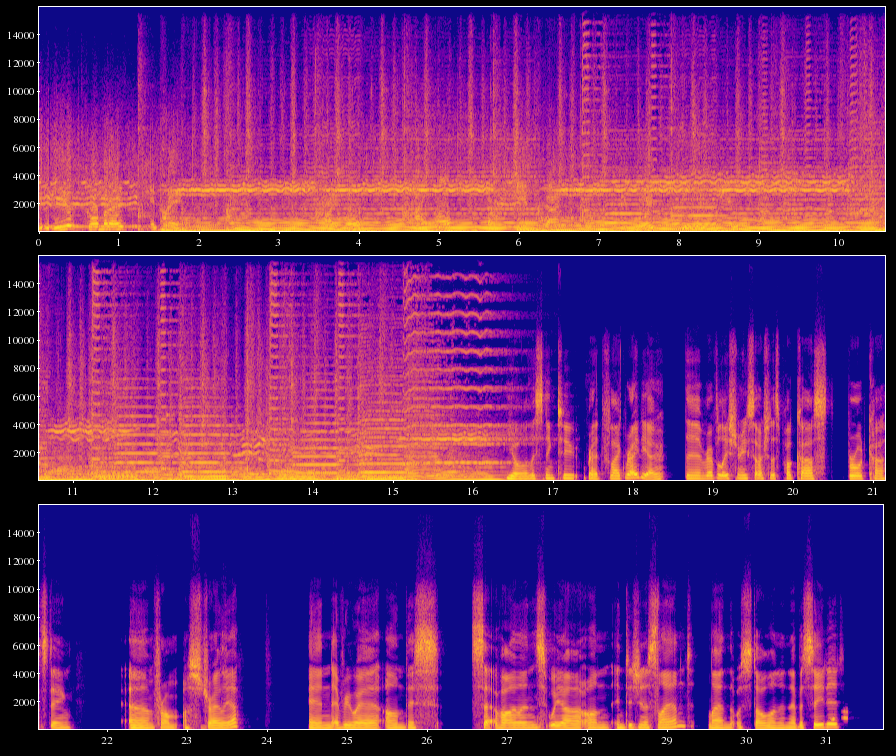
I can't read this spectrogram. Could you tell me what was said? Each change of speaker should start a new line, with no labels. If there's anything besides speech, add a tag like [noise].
You.
You're listening to Red Flag Radio, the revolutionary socialist podcast broadcasting um, from Australia. And everywhere on this set of islands. We are on Indigenous land, land that was stolen and never ceded,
